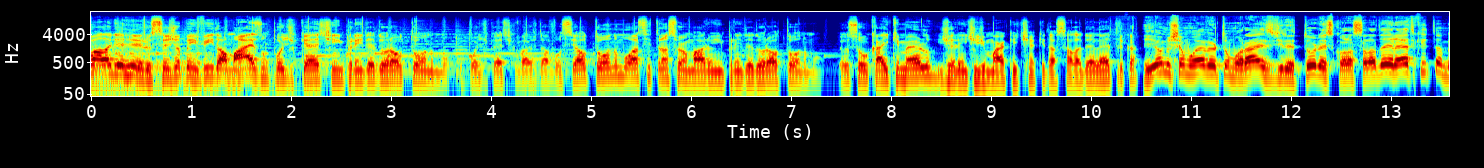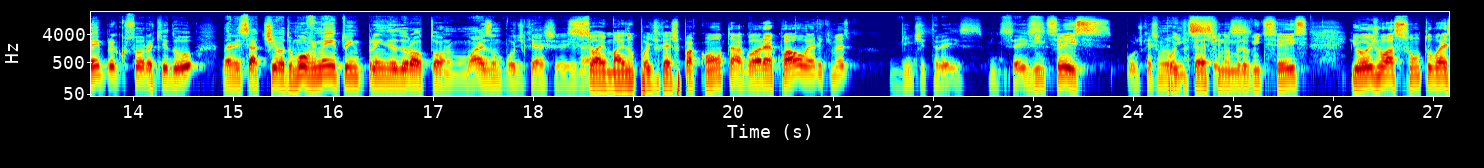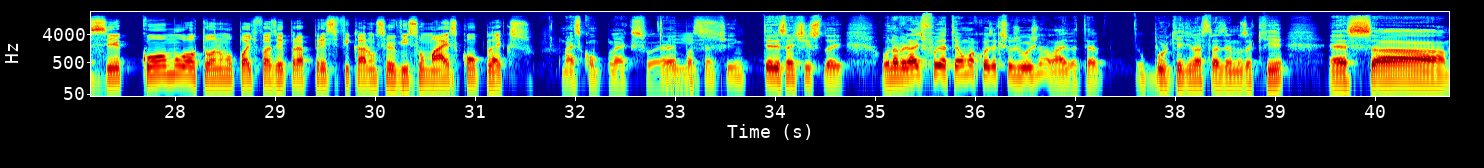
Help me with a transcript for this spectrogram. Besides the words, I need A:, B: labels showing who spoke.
A: Fala guerreiro, seja bem-vindo a mais um podcast Empreendedor Autônomo, o podcast que vai ajudar você autônomo a se transformar em empreendedor autônomo. Eu sou o Kaique Merlo, gerente de marketing aqui da Sala da Elétrica.
B: E eu me chamo Everton Moraes, diretor da Escola Sala da Elétrica e também precursor aqui do, da iniciativa do Movimento Empreendedor Autônomo. Mais um podcast aí, né?
A: Isso aí, mais um podcast pra conta. Agora é qual, Eric mesmo?
B: 23? 26?
A: 26.
B: Podcast número
A: Podcast
B: 26.
A: número 26. E hoje o assunto vai ser como o autônomo pode fazer para precificar um serviço mais complexo.
B: Mais complexo. É
A: Isso.
B: bastante interessante isso daí. Ou, na verdade, foi até uma coisa que surgiu hoje na live, até o porquê de nós trazermos aqui essa.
